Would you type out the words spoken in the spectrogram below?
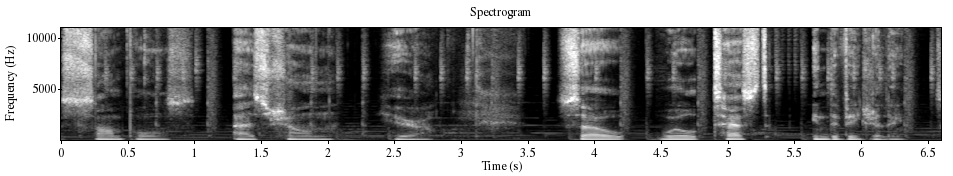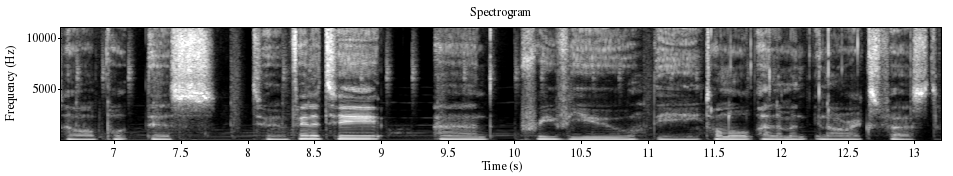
samples as shown here. So we'll test individually. So I'll put this to infinity and preview the tonal element in RX first.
